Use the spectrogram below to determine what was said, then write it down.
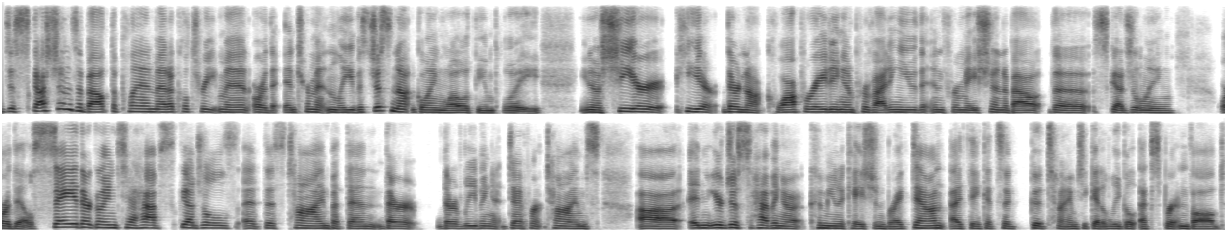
discussions about the planned medical treatment or the intermittent leave is just not going well with the employee, you know, she or he or they're not cooperating and providing you the information about the scheduling, or they'll say they're going to have schedules at this time, but then they're they're leaving at different times, uh, and you're just having a communication breakdown. I think it's a good time to get a legal expert involved.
